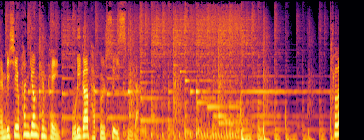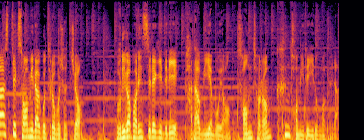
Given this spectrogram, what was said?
MBC 환경 캠페인 우리가 바꿀 수 있습니다. 플라스틱 섬이라고 들어보셨죠? 우리가 버린 쓰레기들이 바다 위에 모여 섬처럼 큰 더미를 이룬 겁니다.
